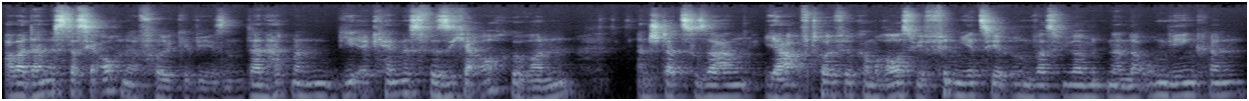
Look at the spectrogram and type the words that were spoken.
Aber dann ist das ja auch ein Erfolg gewesen. Dann hat man die Erkenntnis für sich ja auch gewonnen, anstatt zu sagen, ja, auf Teufel komm raus, wir finden jetzt hier irgendwas, wie wir miteinander umgehen können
